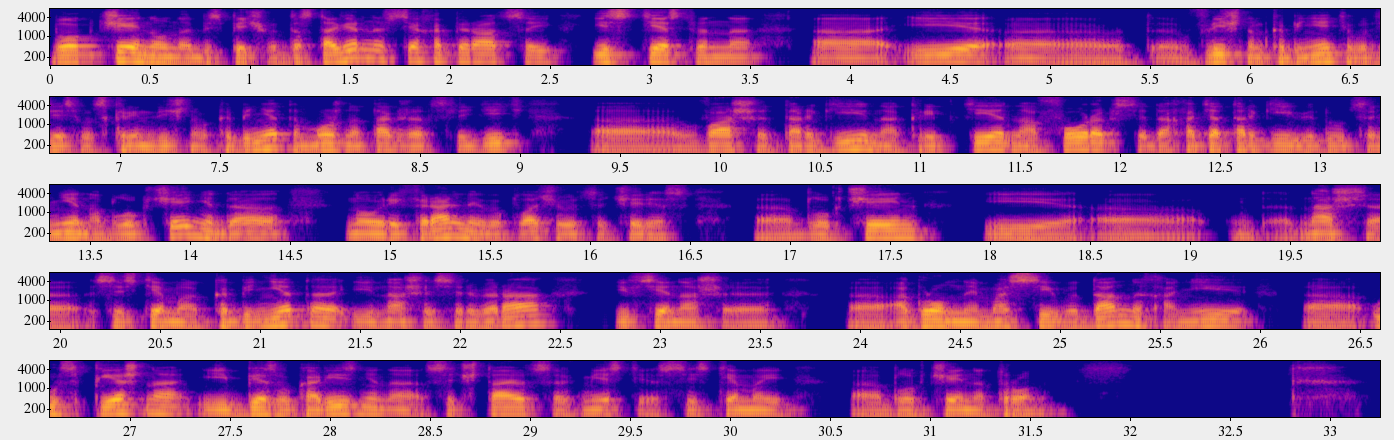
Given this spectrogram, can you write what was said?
Блокчейн, он обеспечивает достоверность всех операций, естественно, и в личном кабинете, вот здесь вот скрин личного кабинета, можно также отследить ваши торги на крипте, на Форексе, да, хотя торги ведутся не на блокчейне, да, но реферальные выплачиваются через Э, блокчейн, и э, наша система кабинета, и наши сервера, и все наши э, огромные массивы данных, они успешно и безукоризненно сочетаются вместе с системой блокчейна Tron.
